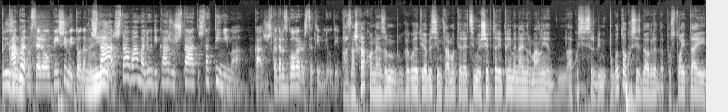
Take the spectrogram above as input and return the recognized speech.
Prizren... Kako je atmosfera, opiši mi to, dakle, nije... šta, šta vama ljudi kažu, šta, šta ti njima kažeš kada razgovaraš sa tim ljudima? Pa znaš kako, ne znam kako da ti objasnim, tamo te recimo i šiptari prime najnormalnije ako si Srbin, pogotovo ako si iz Beograda, postoji taj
